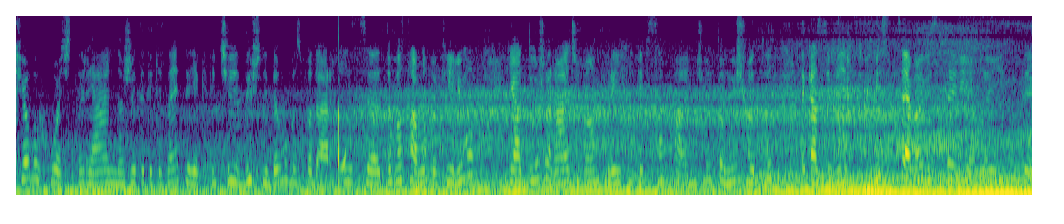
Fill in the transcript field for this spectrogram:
Якщо ви хочете реально жити такі, знаєте, як відчайдушні домогосподарки з е, того самого фільму, я дуже раджу вам приїхати в Сапанджу, тому що тут така собі місцева вістеріла, де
